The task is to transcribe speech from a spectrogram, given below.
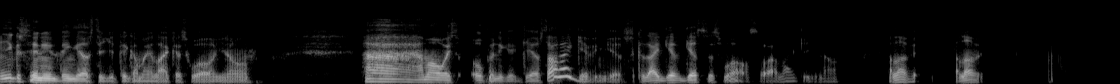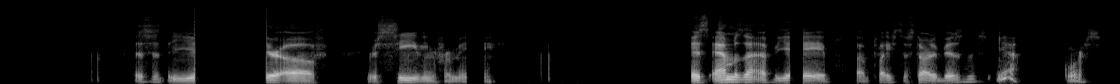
And you can send anything else that you think I might like as well. You know, ah, I'm always open to get gifts. I like giving gifts because I give gifts as well. So I like it. You know, I love it. I love it. This is the year year of receiving for me. Is Amazon FBA a place to start a business? Yeah, of course.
